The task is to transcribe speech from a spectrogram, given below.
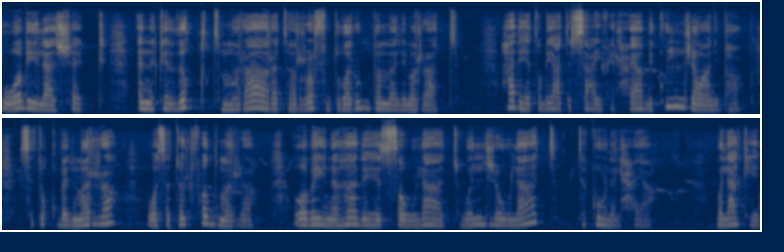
وبلا شك أنك ذقت مرارة الرفض وربما لمرات. هذه طبيعة السعي في الحياة بكل جوانبها. ستقبل مرة وسترفض مرة وبين هذه الصولات والجولات تكون الحياة. ولكن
